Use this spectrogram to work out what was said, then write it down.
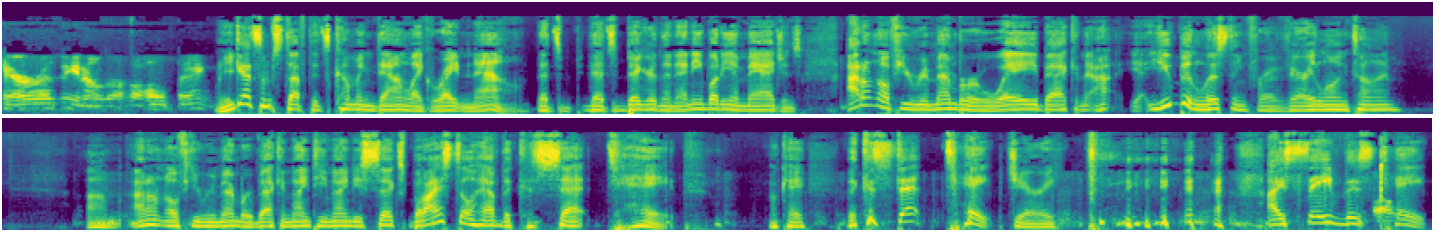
terrorism, you know, the whole thing. You got some stuff that's coming down like right now. That's that's bigger than anybody imagines. I don't know if you remember way back in the. You've been listening for a very long time. Um, I don't know if you remember back in 1996, but I still have the cassette tape. Okay, the cassette tape, Jerry. I saved this oh. tape.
